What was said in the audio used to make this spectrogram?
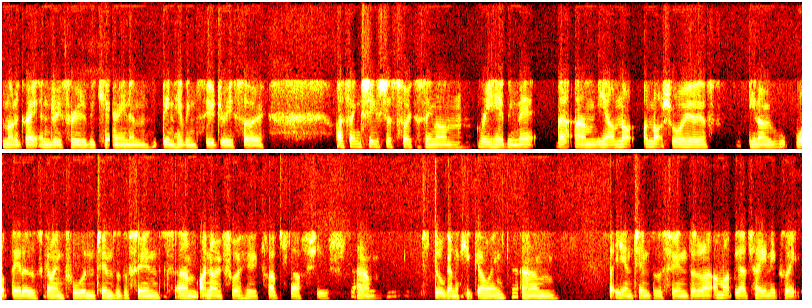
not a great injury for her to be carrying and then having surgery. So I think she's just focusing on rehabbing that. But um, yeah, I'm not I'm not sure if you know what that is going forward in terms of the ferns. Um, I know for her club stuff, she's um, still going to keep going. Um, but yeah, in terms of the ferns, I might be able to tell you next week.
